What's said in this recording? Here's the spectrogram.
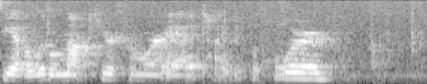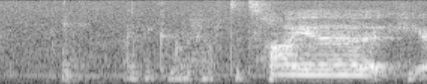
See, I have a little knot here from where I had tied it before. I think I'm gonna have to tie it here.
